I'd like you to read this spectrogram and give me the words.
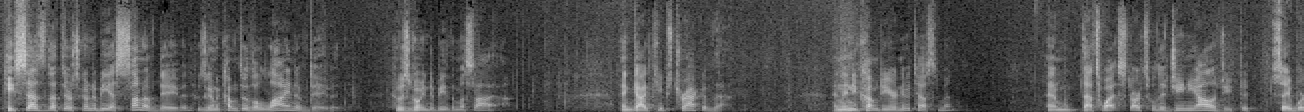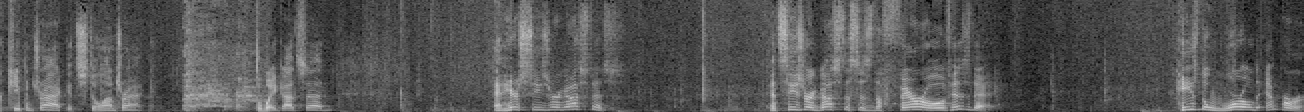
he says that there's going to be a son of David who's going to come through the line of David who's going to be the Messiah. And God keeps track of that. And then you come to your New Testament, and that's why it starts with a genealogy to say we're keeping track, it's still on track. The way God said. And here's Caesar Augustus. And Caesar Augustus is the Pharaoh of his day. He's the world emperor.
